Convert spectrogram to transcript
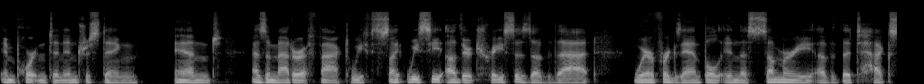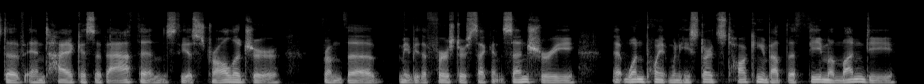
important and interesting. And as a matter of fact, we we see other traces of that where, for example, in the summary of the text of Antiochus of Athens, the astrologer from the maybe the first or second century, at one point when he starts talking about the Thema Mundi,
